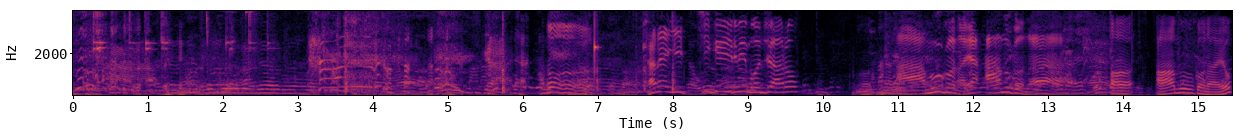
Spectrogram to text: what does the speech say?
야, 자, 어, 어, 어. 자네 이 찌개 이름이 뭔지 알아? 아무거나야, 아무거나. 아, 아무거나요?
